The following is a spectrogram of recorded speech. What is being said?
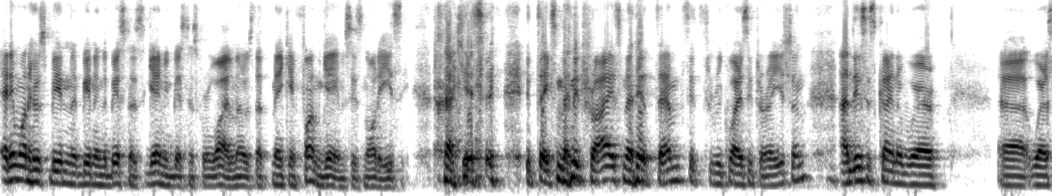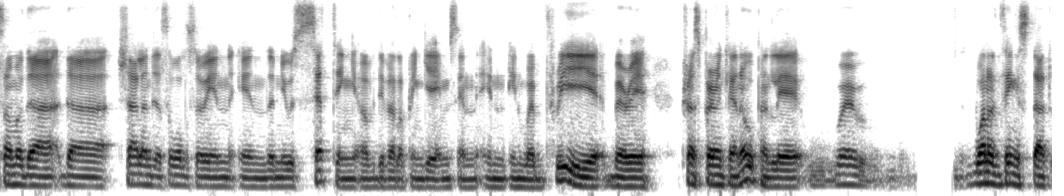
anyone who's been been in the business, gaming business for a while, knows that making fun games is not easy. like it, it takes many tries, many attempts. It requires iteration, and this is kind of where Uh, where some of the the challenges also in in the new setting of developing games in in in Web three very transparently and openly, where one of the things that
